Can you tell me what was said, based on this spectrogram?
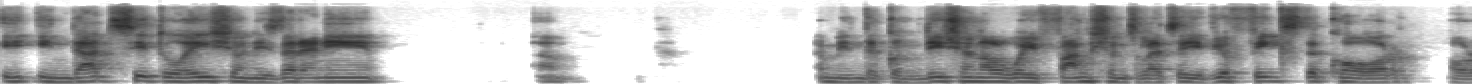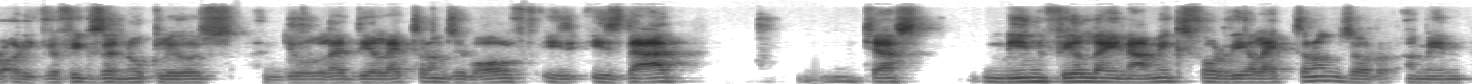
in, in that situation, is there any, um, I mean, the conditional wave functions, let's say if you fix the core or, or if you fix the nucleus and you let the electrons evolve, is, is that just mean field dynamics for the electrons? Or, I mean,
